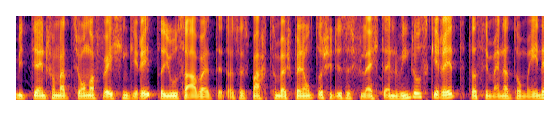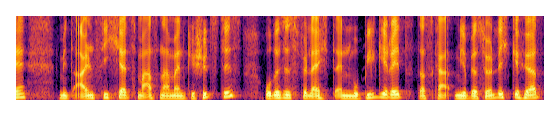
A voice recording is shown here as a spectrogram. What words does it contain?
mit der Information, auf welchem Gerät der User arbeitet. Also es macht zum Beispiel einen Unterschied, ist es vielleicht ein Windows-Gerät, das in meiner Domäne mit allen Sicherheitsmaßnahmen geschützt ist, oder ist es vielleicht ein Mobilgerät, das mir persönlich gehört,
